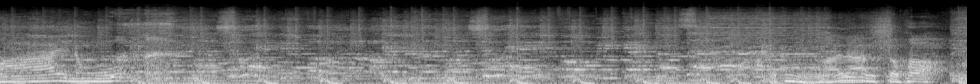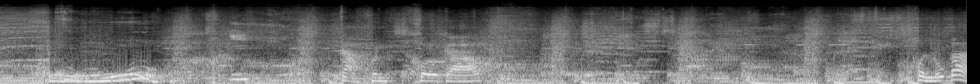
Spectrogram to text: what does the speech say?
วายน้องมุกมาแล้วตัวพ่อโอ้โหอีกับคุณโคโรกราฟ คนลุกอะ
